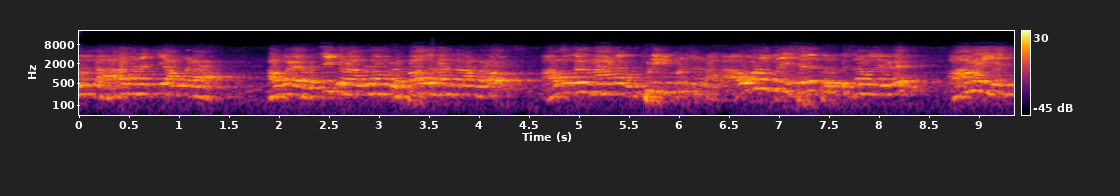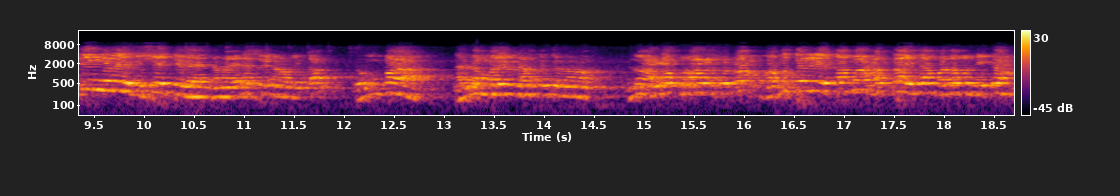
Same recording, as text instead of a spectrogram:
எத்தீமை வந்து அரவணைச்சு அவங்கள அவங்கள வச்சுக்கிறாங்களோ அவங்கள பாதுகாக்கிறாங்களோ அவங்க நாட இப்படி இப்படி சொன்னாங்க அவ்வளவு பெரிய சிறப்பு இருக்கு சகோதரர்களே ஆனா எத்தீங்கிற விஷயத்துல நம்ம என்ன செய்யணும் அப்படின்னா ரொம்ப நல்ல முறையில் நடந்துக்கணும் இன்னும் அல்ல குரான சொல்றோம் வகுத்தல் இருக்காம அத்தா இதா மதம் நிக்கம்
